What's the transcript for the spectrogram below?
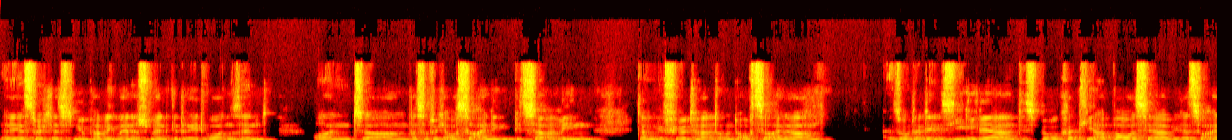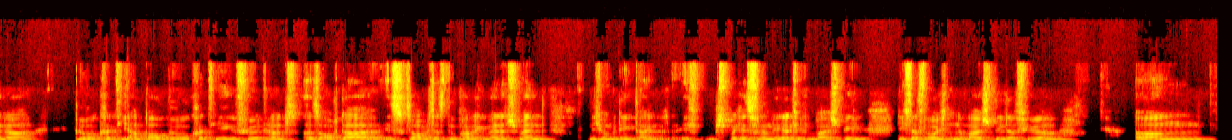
äh, jetzt durch das New Public Management gedreht worden sind und äh, was natürlich auch zu einigen Bizarrerien dann geführt hat und auch zu einer, so unter dem Siegel der, des Bürokratieabbaus ja wieder zu einer Bürokratieabbau-Bürokratie geführt hat. Also auch da ist, glaube ich, das New Public Management nicht unbedingt ein, ich spreche jetzt von einem negativen Beispiel, nicht das leuchtende Beispiel dafür. Ähm,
